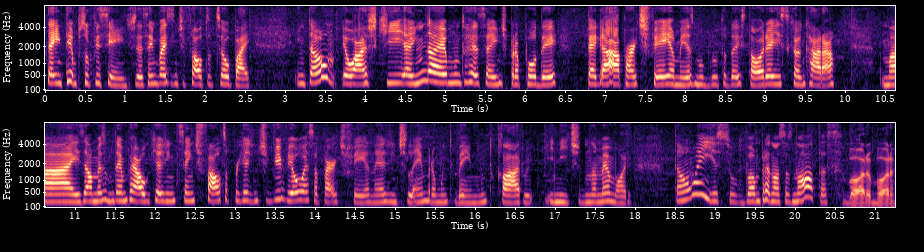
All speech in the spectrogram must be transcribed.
tem tempo suficiente. Você sempre vai sentir falta do seu pai. Então, eu acho que ainda é muito recente para poder pegar a parte feia mesmo, bruta da história e escancarar. Mas ao mesmo tempo é algo que a gente sente falta porque a gente viveu essa parte feia, né? A gente lembra muito bem, muito claro e nítido na memória. Então é isso. Vamos para nossas notas? Bora, bora.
